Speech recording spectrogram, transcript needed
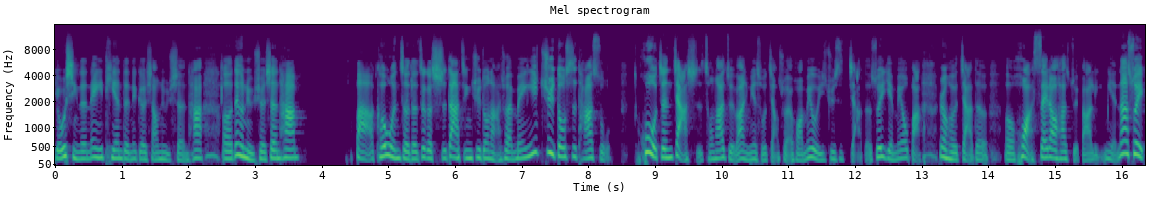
游行的那一天的那个小女生，她呃那个女学生她。把柯文哲的这个十大金句都拿出来，每一句都是他所货真价实从他嘴巴里面所讲出来的话，没有一句是假的，所以也没有把任何假的呃话塞到他嘴巴里面。那所以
